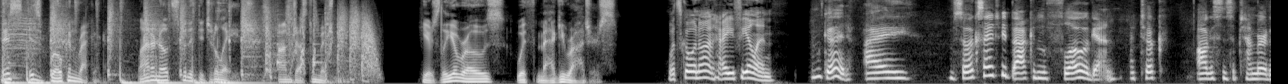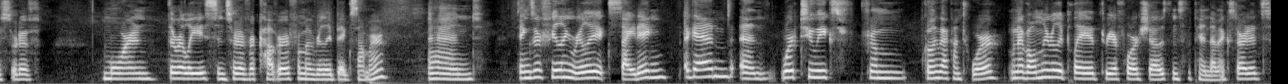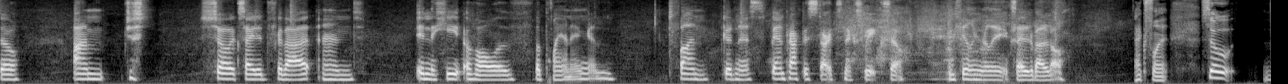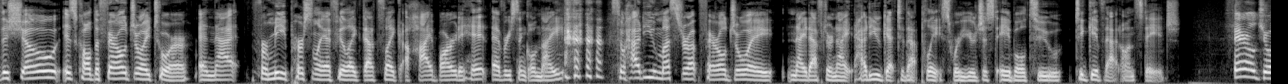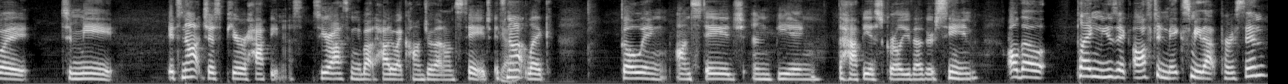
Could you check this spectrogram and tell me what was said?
This is Broken Record, liner notes for the digital age. I'm Justin Richmond. Here's Leah Rose with Maggie Rogers. What's going on? How are you feeling? I'm good. I am so excited to be back in the flow again. I took August and September to sort of mourn the release and sort of recover from a really big summer. And things are feeling really exciting again. And we're two weeks from going back on tour. And I've only really played three or four shows since the pandemic started. So I'm just so excited for that. And in the heat of all of the planning and fun goodness, band practice starts next week. So I'm feeling really excited about it all. Excellent. So the show is called the Feral Joy Tour, and that for me personally, I feel like that's like a high bar to hit every single night. so how do you muster up feral joy night after night? How do you get to that place where you're just able to to give that on stage? Feral joy to me it's not just pure happiness. So you're asking about how do I conjure that on stage? It's Yeah. not like going on stage and being the happiest girl you've ever seen. Although playing music often makes me that person,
